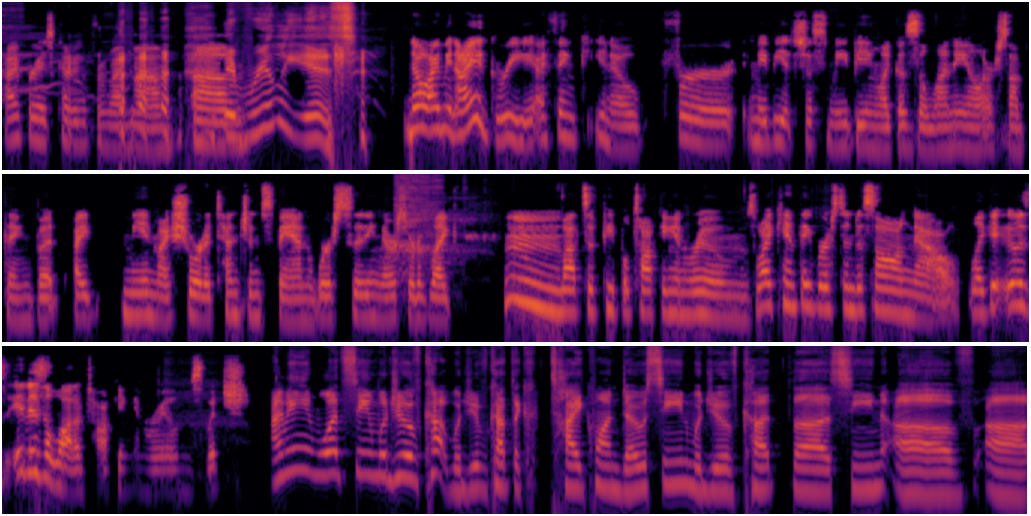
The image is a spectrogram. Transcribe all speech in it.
high praise coming from my mom um, it really is. No, I mean, I agree. I think, you know, for maybe it's just me being like a zillennial or something, but I, me and my short attention span, we're sitting there sort of like, hmm, lots of people talking in rooms. Why can't they burst into song now? Like it, it was, it is a lot of talking in rooms, which I mean, what scene would you have cut? Would you have cut the Taekwondo scene? Would you have cut the scene of uh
